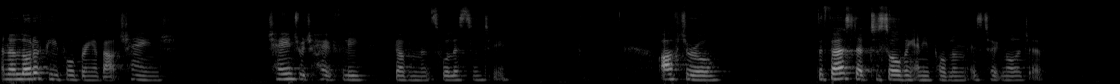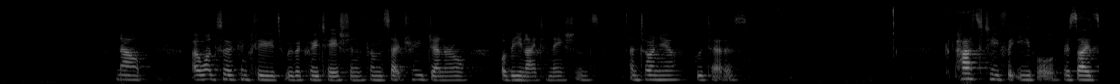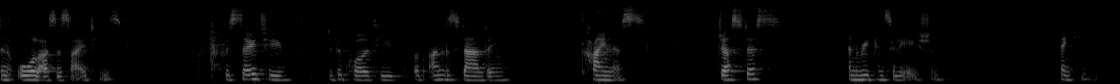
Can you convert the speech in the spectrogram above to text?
And a lot of people bring about change. Change which hopefully governments will listen to. After all, the first step to solving any problem is to acknowledge it. Now, I want to conclude with a quotation from the Secretary General of the United Nations, Antonio Guterres. The capacity for evil resides in all our societies, but so too do the qualities of understanding, kindness, justice, and reconciliation. Thank you.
